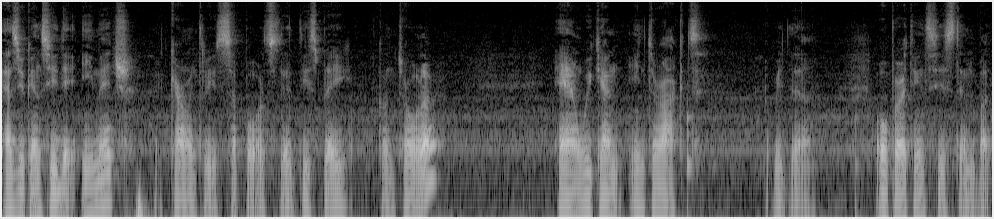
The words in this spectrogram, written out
As you can see the image currently supports the display controller and we can interact with the operating system but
